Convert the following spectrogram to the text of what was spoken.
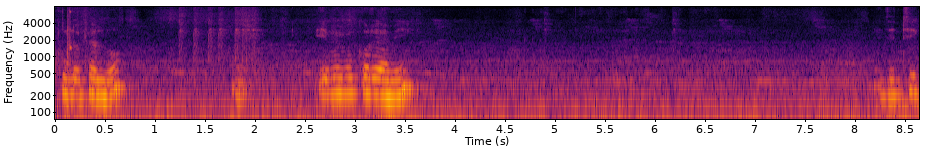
খুলে ফেলব। এভাবে করে আমি যে ঠিক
